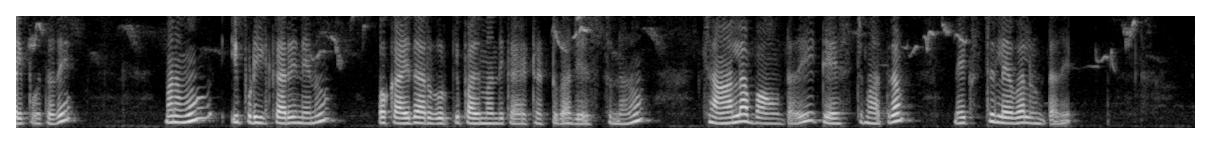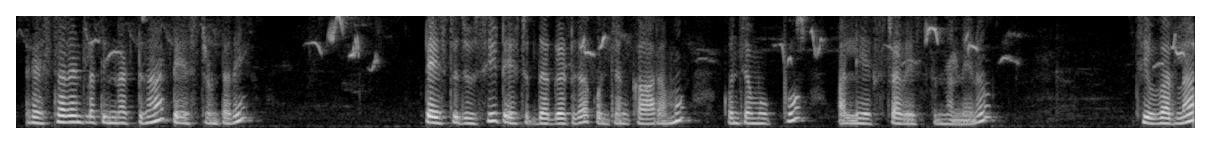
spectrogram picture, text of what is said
అయిపోతుంది. మనము ఇప్పుడు ఈ కర్రీ నేను ఒక ఐదు ఆరుగురికి పది మందికి అయ్యేటట్టుగా చేస్తున్నాను. చాలా బాగుంటుంది. టేస్ట్ మాత్రం నెక్స్ట్ లెవెల్ ఉంటుంది. రెస్టారెంట్లో తిన్నట్టుగా టేస్ట్ ఉంటుంది. టేస్ట్ చూసి టేస్ట్కి తగ్గట్టుగా కొంచెం కారము కొంచెం ఉప్పు మళ్ళీ ఎక్స్ట్రా వేస్తున్నాను నేను. చివర్లో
